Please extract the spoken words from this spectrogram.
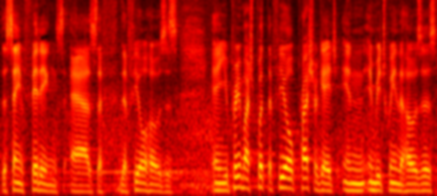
the same fittings as the, the fuel hoses. And you pretty much put the fuel pressure gauge in, in between the hoses.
